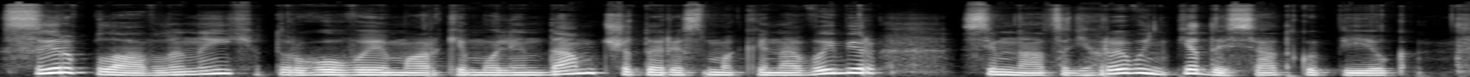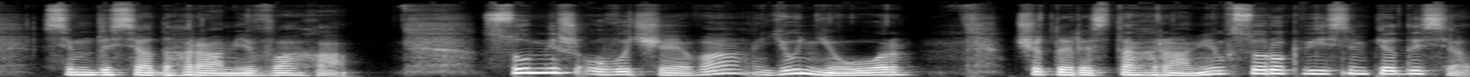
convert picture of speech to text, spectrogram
Сир плавлений торгової марки Моліндам, 4 смаки на вибір, 17 гривень 50 копійок, 70 грамів вага. Суміш овочева Юніор 400 грамів 48,50.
